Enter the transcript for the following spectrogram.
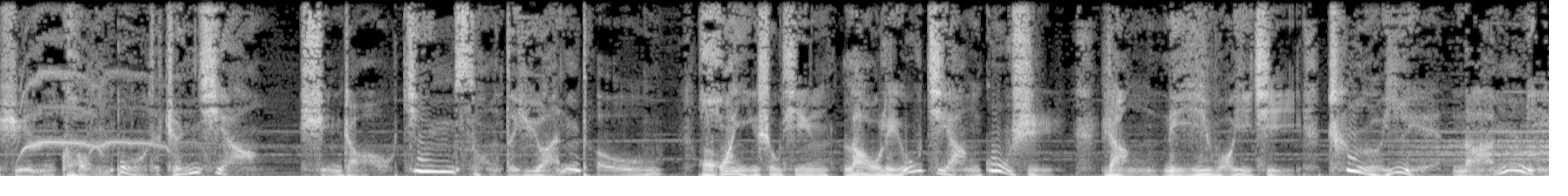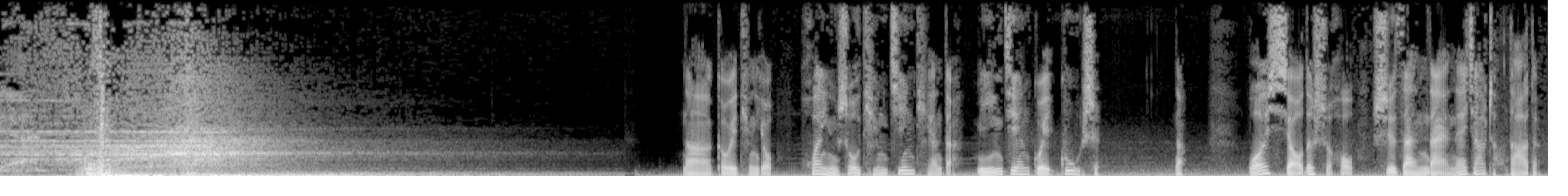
寻恐怖的真相，寻找惊悚的源头。欢迎收听老刘讲故事，让你我一起彻夜难眠。那各位听友，欢迎收听今天的民间鬼故事。我小的时候是在奶奶家长大的，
